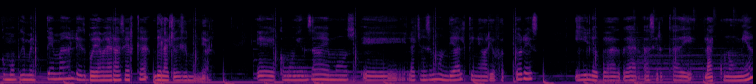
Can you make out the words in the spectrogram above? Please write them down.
Como primer tema les voy a hablar acerca de la crisis mundial. como bien sabemos, la crisis mundial tiene varios factores y les voy a hablar acerca de la economía,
